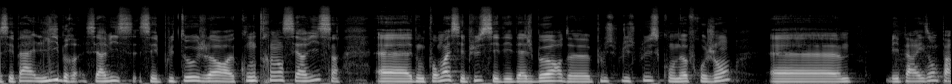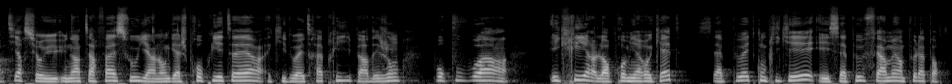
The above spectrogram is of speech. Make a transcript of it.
c'est pas libre service, c'est plutôt genre contraint service. Euh, donc pour moi, c'est plus c'est des dashboards plus plus plus qu'on offre aux gens. Euh, mais par exemple, partir sur une interface où il y a un langage propriétaire qui doit être appris par des gens pour pouvoir écrire leur première requête, ça peut être compliqué et ça peut fermer un peu la porte.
